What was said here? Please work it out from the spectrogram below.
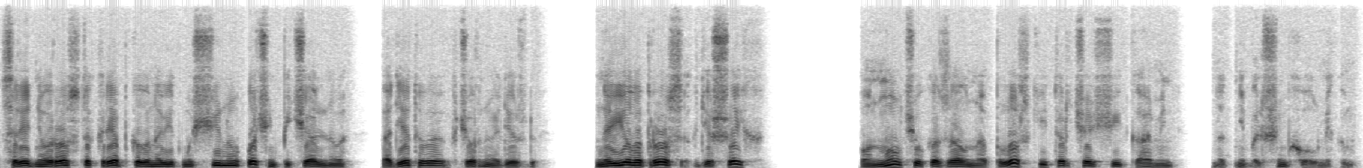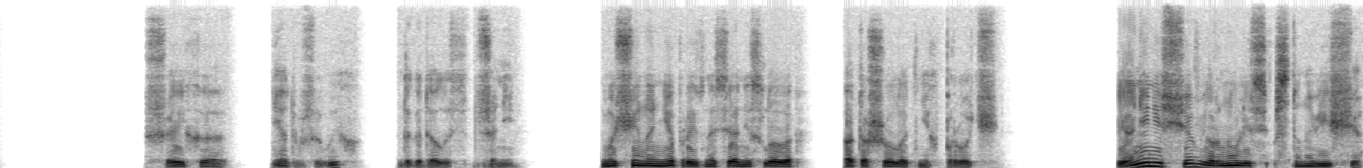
среднего роста, крепкого на вид мужчину, очень печального, одетого в черную одежду. На ее вопрос «Где шейх?» он молча указал на плоский торчащий камень над небольшим холмиком. «Шейха нет в живых?» — догадалась Джани. Мужчина, не произнося ни слова, отошел от них прочь. И они ни с чем вернулись в становище.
